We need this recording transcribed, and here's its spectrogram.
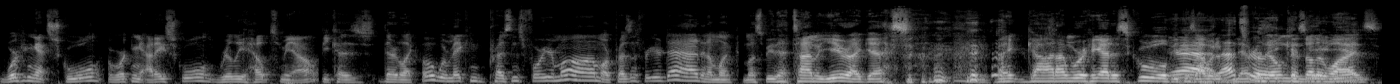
working at school, working at a school really helps me out because they're like, oh, we're making presents for your mom or presents for your dad. And I'm like, must be that time of year, I guess. Thank God I'm working at a school because Yeah, I would have never really known this otherwise.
